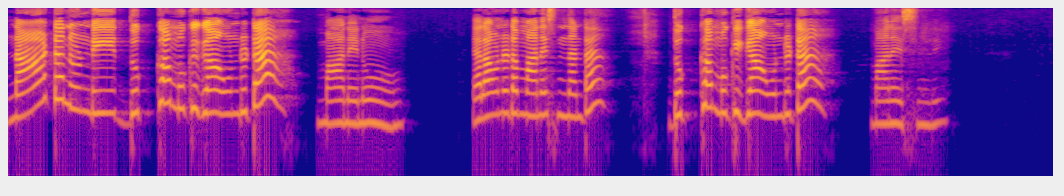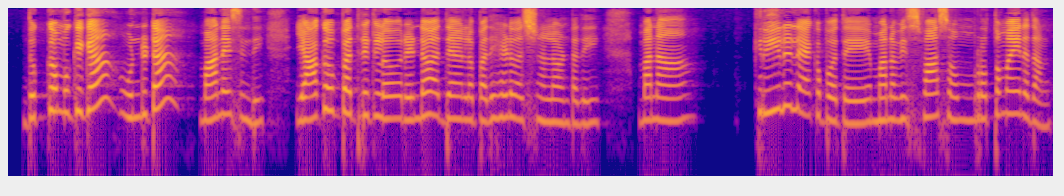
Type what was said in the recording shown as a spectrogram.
నాట నుండి దుఃఖముఖిగా ఉండుట మానెను. ఎలా ఉండడం మానేసిందంట? దుఃఖముఖిగా ఉండుట మానేసింది. దుఃఖముఖిగా ఉండుట మానేసింది. యాకవ పత్రికలో రెండో అధ్యాయంలో పదిహేడు వచనంలో ఉంటుంది మన క్రియలు లేకపోతే మన విశ్వాసం మృతమైనదంట.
